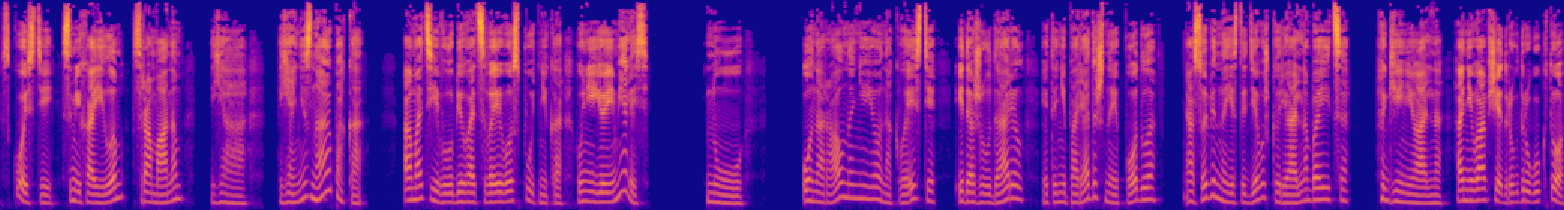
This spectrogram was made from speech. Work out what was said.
«С Костей, с Михаилом, с Романом. Я... я не знаю пока. А мотивы убивать своего спутника у нее имелись?» «Ну...» Он орал на нее на квесте и даже ударил. Это непорядочно и подло. Особенно, если девушка реально боится. Гениально. Они вообще друг другу кто?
